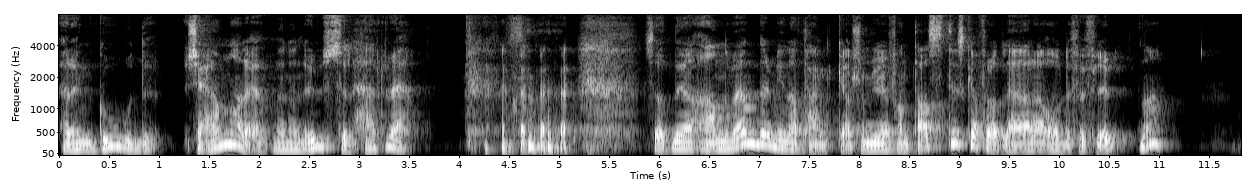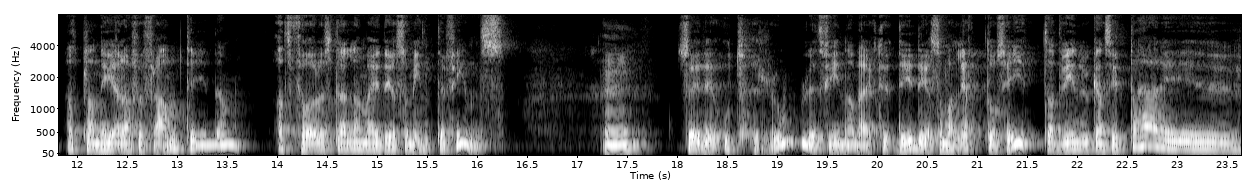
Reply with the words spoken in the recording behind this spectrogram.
är en god tjänare men en usel herre. Så att när jag använder mina tankar som ju är fantastiska för att lära av det förflutna. Att planera för framtiden. Att föreställa mig det som inte finns. Mm. Så är det otroligt fina verktyg. Det är det som har lett oss hit. Att vi nu kan sitta här i,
